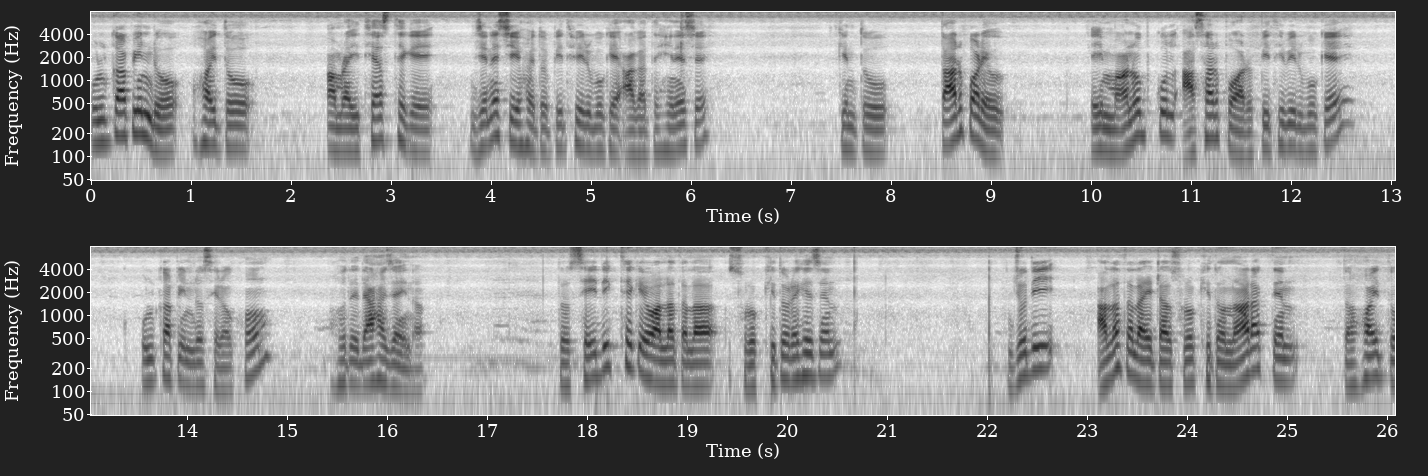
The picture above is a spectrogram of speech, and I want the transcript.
উল্কাপিণ্ড হয়তো আমরা ইতিহাস থেকে জেনেছি, হয়তো পৃথিবীর বুকে আঘাতে হেনেছে। কিন্তু তারপরেও এই মানবকুল আসার পর পৃথিবীর বুকে উল্কাপিণ্ড সেরকম হতে দেখা যায় না। তো সেই দিক থেকেও আল্লাহ তালা সুরক্ষিত রেখেছেন। যদি আল্লাহ তালা এটা সুরক্ষিত না রাখতেন, তো হয়তো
